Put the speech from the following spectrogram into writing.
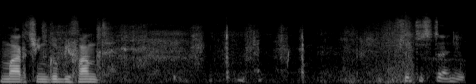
Marcin gubi fanty. Przy czyszczeniu.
